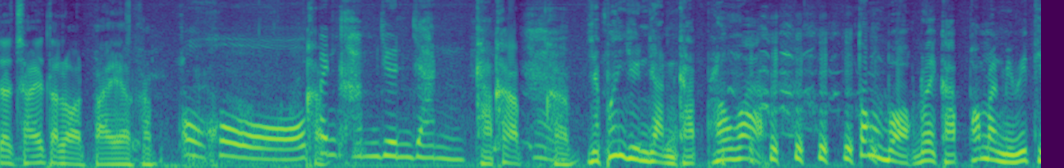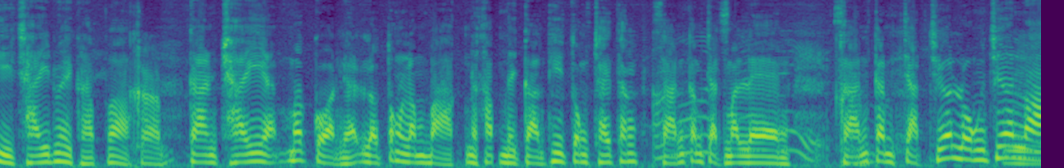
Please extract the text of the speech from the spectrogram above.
จะใช้ตลอดไปอะครับ โอ้โหครับเป็นคำยืนยัน ครับครับค่ะครับ อย่าเพิ่งยืนยันครับ เพราะว่า ต้องบอกด้วยครับ เพราะมันมีวิธีใช้ด้วยครับว่า ครับการใช้อะเมื่อก่อนเนี่ยเราต้องลำบากนะครับในการที่ต้องใช้ทั้งสารกำจัดแมลงใช่สารกำจัดเชื้อลงเชื้อรา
